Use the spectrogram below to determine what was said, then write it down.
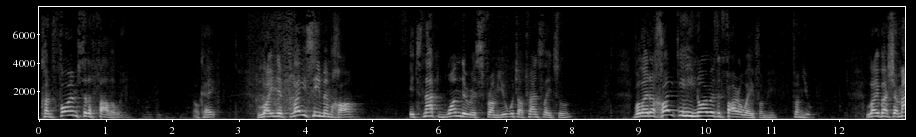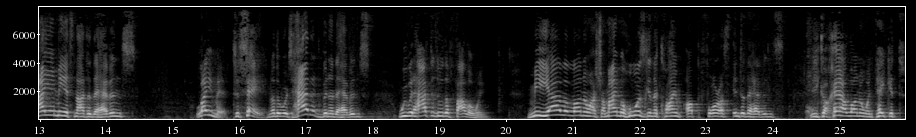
conforms to the following. Okay. It's not wondrous from you, which I'll translate soon. Nor is it far away from me, from you. It's not in the heavens. To say. In other words, had it been in the heavens, we would have to do the following. Who is going to climb up for us into the heavens? And take it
